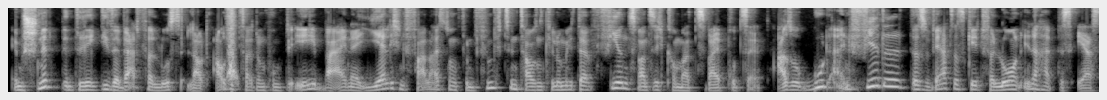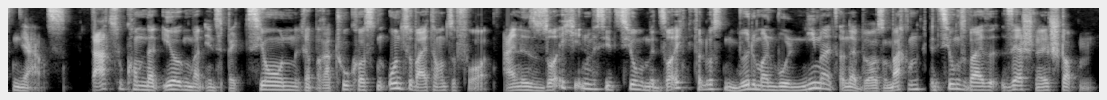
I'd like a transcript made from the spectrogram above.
Im Schnitt beträgt dieser Wertverlust laut autozeitung.de bei einer jährlichen Fahrleistung von 15.000 Kilometer 24,2% Also gut ein Viertel des Wertes geht verloren innerhalb des ersten Jahres. Dazu kommen dann irgendwann Inspektionen, Reparaturkosten und so weiter und so fort. Eine solche Investition mit solchen Verlusten würde man wohl niemals an der Börse machen, beziehungsweise sehr schnell stoppen.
